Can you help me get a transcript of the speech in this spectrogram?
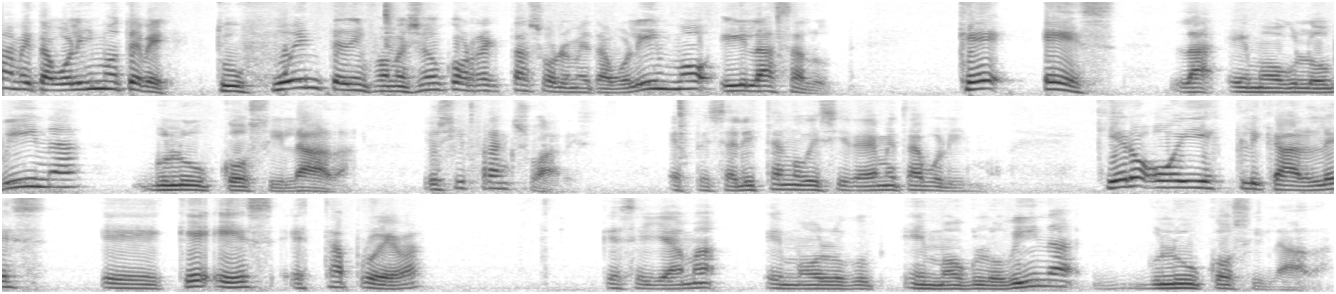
a Metabolismo TV, tu fuente de información correcta sobre metabolismo y la salud. ¿Qué es la hemoglobina glucosilada? Yo soy Frank Suárez, especialista en obesidad y metabolismo. Quiero hoy explicarles eh, qué es esta prueba que se llama hemoglobina glucosilada.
